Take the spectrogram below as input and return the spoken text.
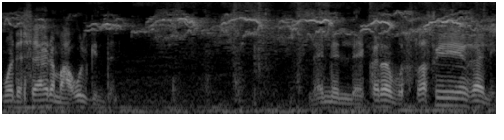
وده سعر معقول جدا. لأن الكرر والصافي غالي.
